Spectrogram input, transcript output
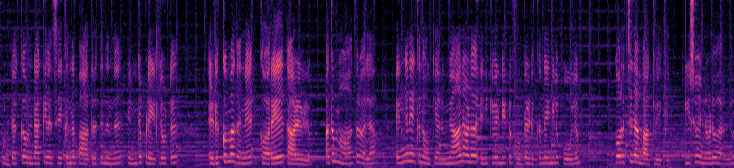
ഫുഡൊക്കെ ഉണ്ടാക്കി വെച്ചേക്കുന്ന പാത്രത്തിൽ നിന്ന് എന്റെ പ്ലേറ്റിലോട്ട് എടുക്കുമ്പോൾ തന്നെ കുറേ താഴെ വീഴും. അത് മാത്രമല്ല എങ്ങനെയൊക്കെ നോക്കിയാലും ഞാനാണ് എനിക്ക് വേണ്ടിയിട്ട് ഫുഡ് എടുക്കുന്നതെങ്കിൽ പോലും കുറച്ച് ഞാൻ ബാക്കി വയ്ക്കും ഈശോ എന്നോട് പറഞ്ഞു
